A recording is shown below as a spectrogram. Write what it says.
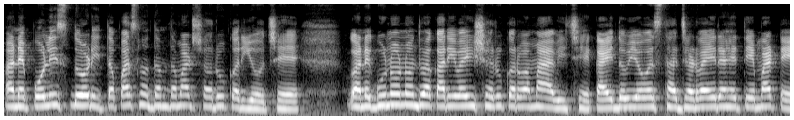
અને પોલીસ દોડી તપાસનો ધમધમાટ શરૂ કર્યો છે અને ગુનો નોંધવા કાર્યવાહી શરૂ કરવામાં આવી છે. કાયદો વ્યવસ્થા જળવાઈ રહે તે માટે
